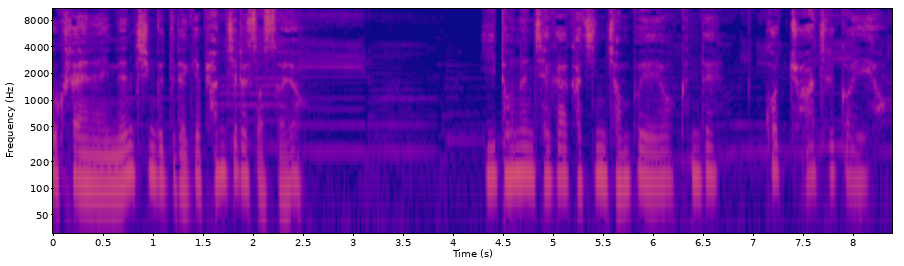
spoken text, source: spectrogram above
우크라이나에 있는 친구들에게 편지를 썼어요. 이 돈은 제가 가진 전부예요. 근데 곧 좋아질 거예요.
